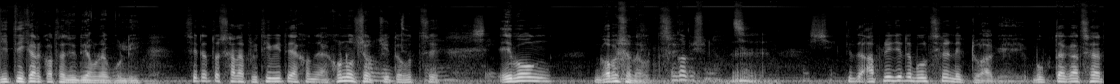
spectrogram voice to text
গীতিকার কথা যদি আমরা বলি সেটা তো সারা পৃথিবীতে এখন এখনও চর্চিত হচ্ছে এবং গবেষণা হচ্ছে। গবেষণা হচ্ছে কিন্তু আপনি যেটা বলছিলেন একটু আগে মুক্তাগাছার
